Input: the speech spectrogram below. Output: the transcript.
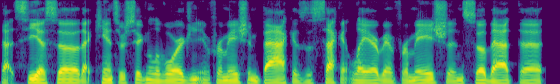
that CSO, that cancer signal of origin information back as a second layer of information so that the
